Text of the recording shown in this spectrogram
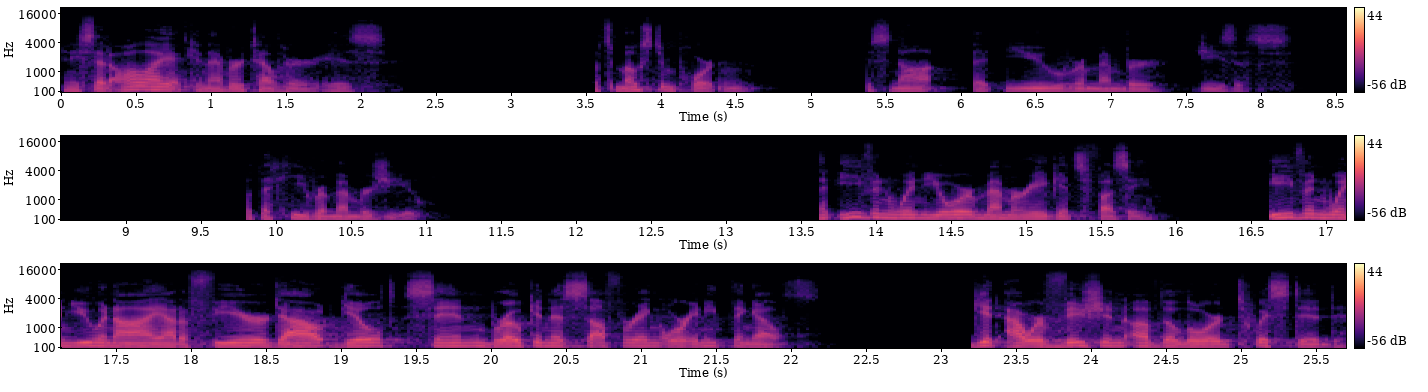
And he said, All I can ever tell her is what's most important is not that you remember Jesus, but that he remembers you. That even when your memory gets fuzzy, even when you and I, out of fear, doubt, guilt, sin, brokenness, suffering, or anything else, get our vision of the Lord twisted,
